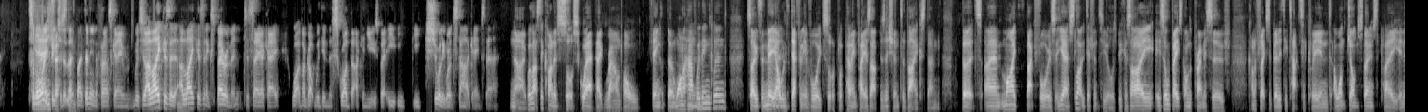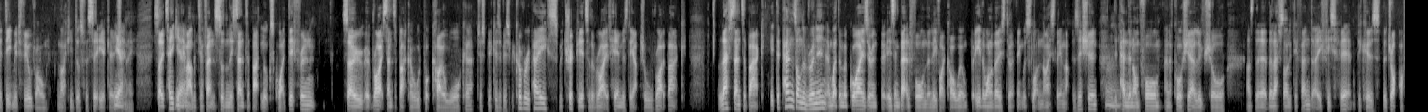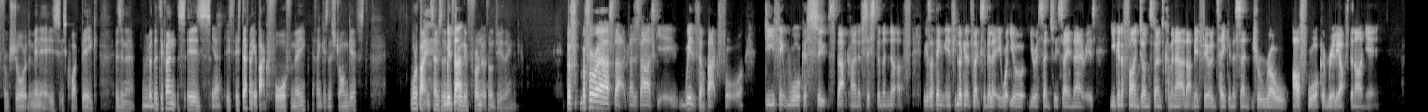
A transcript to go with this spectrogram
Yeah, Samori featured at left back, didn't he, in the first game? Which I like as a I Mm. like as an experiment to say, okay, what have I got within the squad that I can use? But he, he, he surely won't start games there. No, well, that's the kind of sort of square peg, round hole thing I don't want to have Mm. with England. So for me, Yeah. I would definitely avoid sort of pl- playing players out of position to that extent. But um, my back four is yeah slightly different to yours because I it's all based on the premise of kind of flexibility tactically, and I want John Stones to play in a deep midfield role like he does for City occasionally. So taking Yeah. him out of the defence suddenly centre back looks quite different. So at right centre back, I would put Kyle Walker just because of his recovery pace, with Trippier to the right of him as the actual right back. Left centre back, it depends on the running and whether Maguire's are in, is in better form than Levi Colwill. But either one of those two, I think, would slot nicely in that position, Mm. depending on form. And of course, yeah, Luke Shaw as the, the left sided defender if he's fit, because the drop off from Shaw at the minute is, is quite big, isn't it? Mm. But the defence is, Yeah. is is definitely a back four for me. I think is the strongest. What about in terms of the midfield that- in front of them? Do you think? Bef- Before I ask that, can I just ask you, with the back four, do you think Walker suits that kind of system enough? Because I think if you're looking at flexibility, what you're you're essentially saying there is you're going to find John Stones coming out of that midfield and taking the central role off Walker really often, aren't you?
